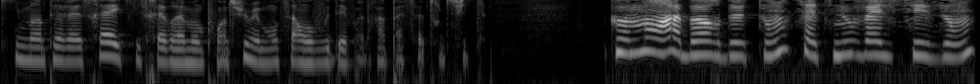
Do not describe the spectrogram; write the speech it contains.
qui m'intéresseraient et qui seraient vraiment pointus. Mais bon, ça on vous dévoilera pas ça tout de suite. Comment aborde-t-on cette nouvelle saison?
